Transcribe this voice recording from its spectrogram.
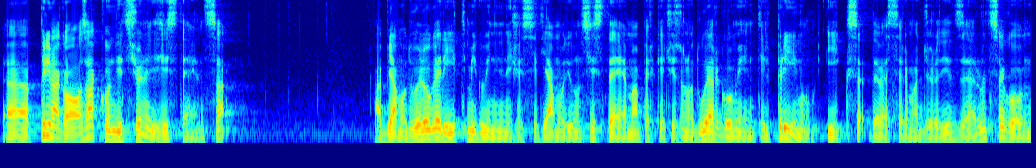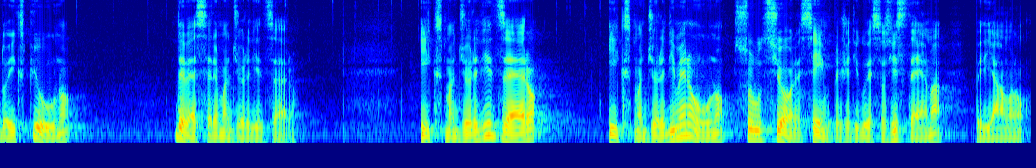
Eh, prima cosa, condizione di esistenza, Abbiamo due logaritmi, quindi necessitiamo di un sistema perché ci sono due argomenti. Il primo, x, deve essere maggiore di 0, il secondo, x più 1, deve essere maggiore di 0. x maggiore di 0, x maggiore di meno 1, soluzione semplice di questo sistema, vediamolo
